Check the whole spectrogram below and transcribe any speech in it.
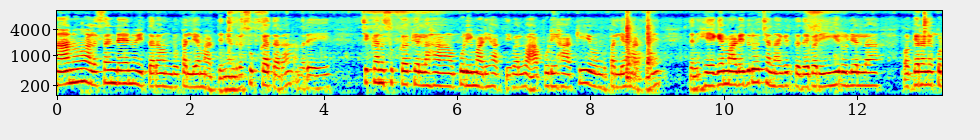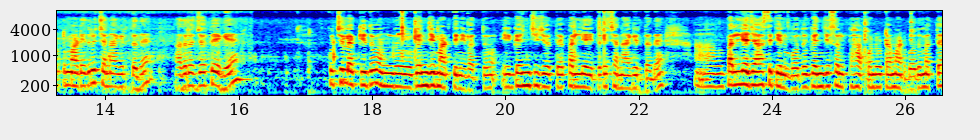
ನಾನು ಅಲಸಂಡೆನೂ ಈ ಥರ ಒಂದು ಪಲ್ಯ ಮಾಡ್ತೀನಿ. ಅಂದರೆ ಸುಕ್ಕ ಥರ. ಅಂದರೆ ಚಿಕನ್ ಸುಕ್ಕಕ್ಕೆಲ್ಲ ಹಾ, ಪುಡಿ ಮಾಡಿ ಹಾಕ್ತೀವಲ್ವ? ಆ ಪುಡಿ ಹಾಕಿ ಒಂದು ಪಲ್ಯ ಮಾಡ್ತೀನಿ. ಇದನ್ನು ಹೇಗೆ ಮಾಡಿದರೂ ಚೆನ್ನಾಗಿರ್ತದೆ. ಬರೀ ಈರುಳ್ಳಿ ಎಲ್ಲ ಒಗ್ಗರಣೆ ಕೊಟ್ಟು ಮಾಡಿದರೂ ಚೆನ್ನಾಗಿರ್ತದೆ. ಅದರ ಜೊತೆಗೆ ಕುಚ್ಚಲಕ್ಕಿದು ಒಂದು ಗಂಜಿ ಮಾಡ್ತೀನಿ ಇವತ್ತು. ಈ ಗಂಜಿ ಜೊತೆ ಪಲ್ಯ ಇದ್ದರೆ ಚೆನ್ನಾಗಿರ್ತದೆ. ಪಲ್ಯ ಜಾಸ್ತಿ ತಿನ್ಬೋದು, ಗಂಜಿ ಸ್ವಲ್ಪ ಹಾಕ್ಕೊಂಡು ಊಟ ಮಾಡ್ಬೋದು. ಮತ್ತು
